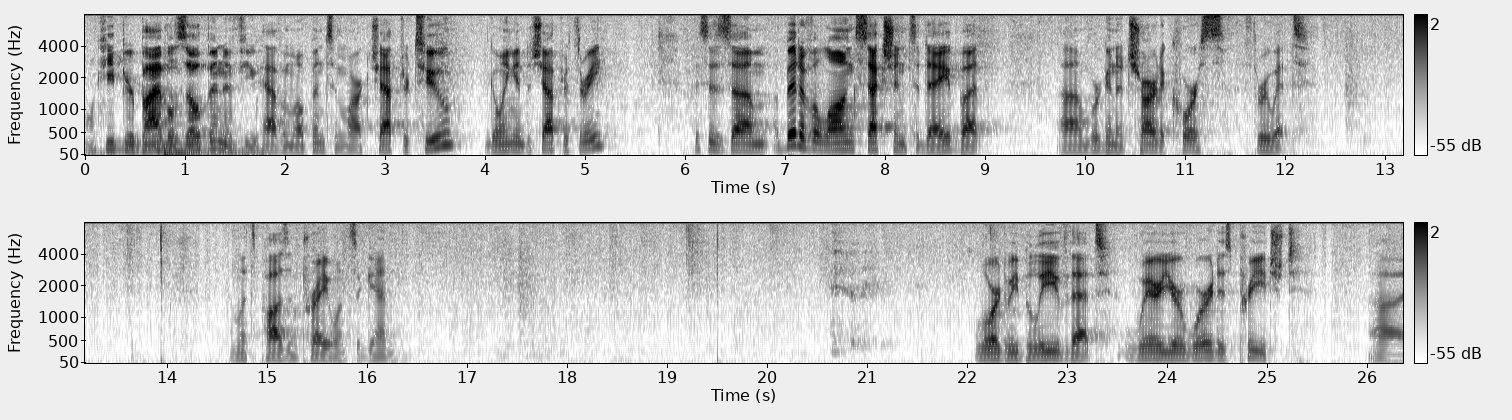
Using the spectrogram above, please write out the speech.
Well, keep your Bibles open if you have them open to Mark chapter 2, going into chapter 3. This is um, a bit of a long section today, but um, we're going to chart a course through it. And let's pause and pray once again. Lord, we believe that where your word is preached, uh,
